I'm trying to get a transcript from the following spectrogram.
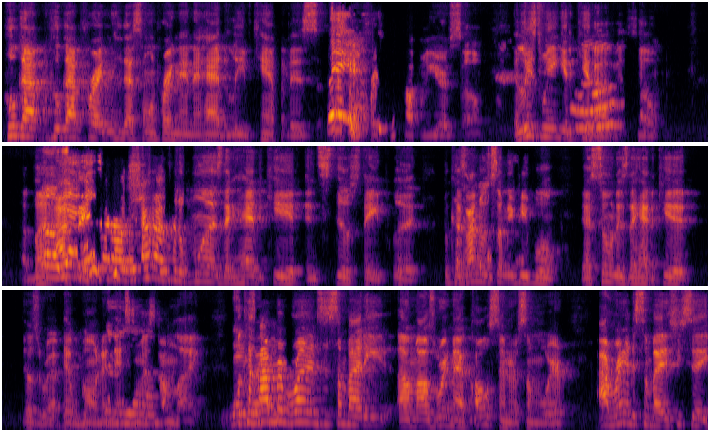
who got who got pregnant, who got someone pregnant and had to leave campus sophomore year. So at least we didn't get a kid out of it. So uh, but oh, I yeah, say shout out, shout out to the ones that had the kid and still stayed put because I know so many people as soon as they had a kid, it was a wrap. They were going that next yeah. semester. I'm like, because were. I remember running into somebody. Um, I was working at a call center somewhere. I ran to somebody. She said,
